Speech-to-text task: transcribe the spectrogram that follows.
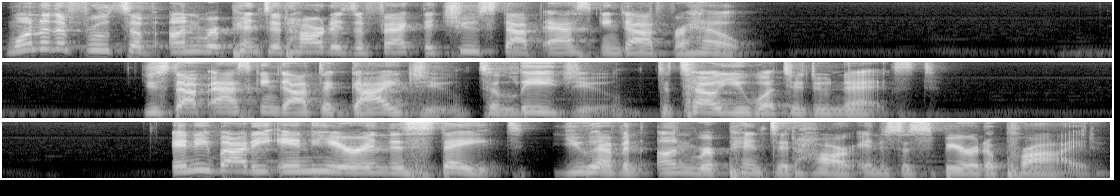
One of the fruits of unrepented heart is the fact that you stopped asking God for help. You stop asking God to guide you, to lead you, to tell you what to do next. Anybody in here in this state, you have an unrepented heart, and it's a spirit of pride.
